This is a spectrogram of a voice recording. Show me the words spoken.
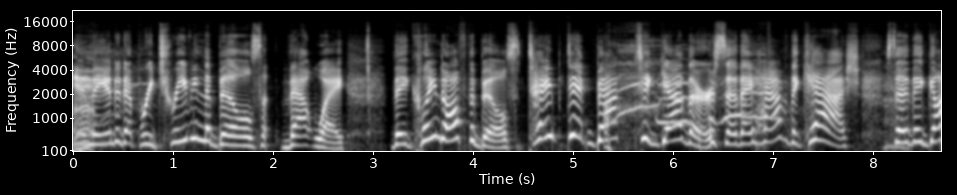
and they ended up retrieving the bills that way. They cleaned off the bills, taped it back together so they have the cash. So they got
